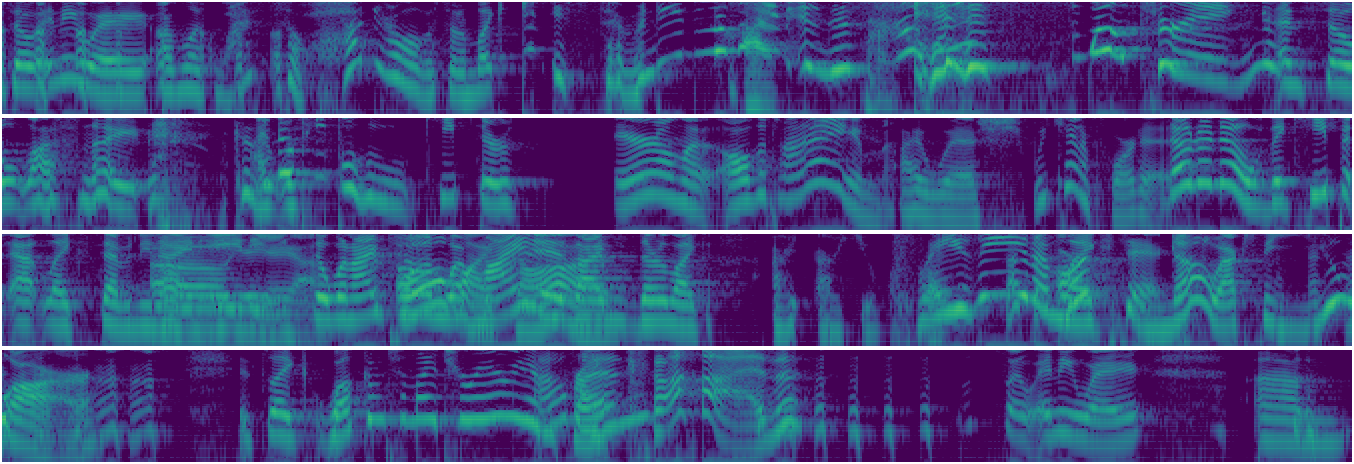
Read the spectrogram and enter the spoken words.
so anyway, I'm like, why is it so hot here all of a sudden? I'm like, it is 79 in this house. it is sweltering. And so last night, because I it know was, people who keep their air on the, all the time. I wish we can't afford it. No, no, no. They keep it at like 79, Oh, 80. yeah, yeah. So when I tell Oh them what mine God. is, I'm they're like, "Are, are you crazy?" That's and I'm Arctic. like, "No, actually, you are." It's like, welcome to my terrarium, oh friends. my god! so anyway, um,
